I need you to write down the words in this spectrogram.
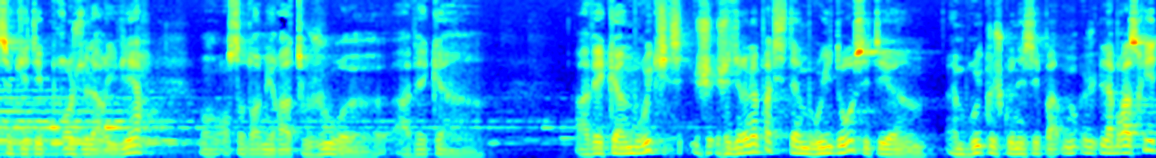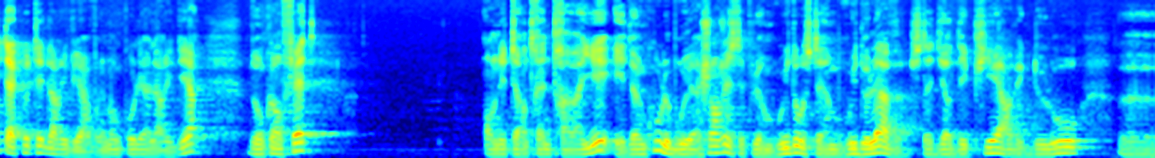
Ceux qui étaient proches de la rivière, on, s'endormira toujours euh, avec un, avec un bruit, je, ne dirais même pas que c'était un bruit d'eau, c'était un, bruit que je connaissais pas. La brasserie était à côté de la rivière, vraiment collée à la rivière. Donc en fait, on était en train de travailler et d'un coup le bruit a changé. C'était plus un bruit d'eau, c'était un bruit de lave, c'est-à-dire des pierres avec de l'eau. Euh,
